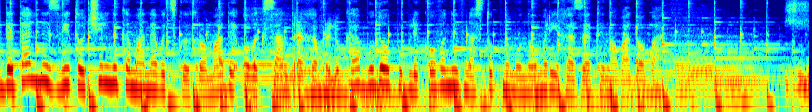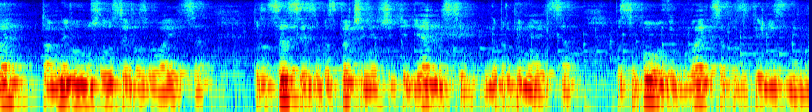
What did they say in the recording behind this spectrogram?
Детальний звіт очільника Маневицької громади Олександра Гаврилюка буде опублікований в наступному номері газети Нова доба. Живе та в міру можливостей розвивається. Процеси забезпечення життєдіяльності не припиняються. Поступово відбуваються позитивні зміни.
